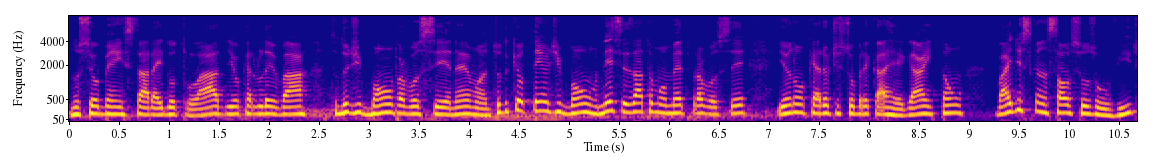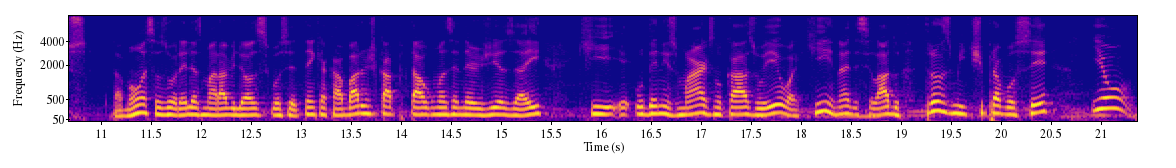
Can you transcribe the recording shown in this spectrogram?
no seu bem-estar aí do outro lado e eu quero levar tudo de bom para você, né, mano? Tudo que eu tenho de bom nesse exato momento para você e eu não quero te sobrecarregar, então vai descansar os seus ouvidos, tá bom? Essas orelhas maravilhosas que você tem que acabaram de captar algumas energias aí que o Denis Marques, no caso eu aqui, né, desse lado, transmiti para você. E eu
